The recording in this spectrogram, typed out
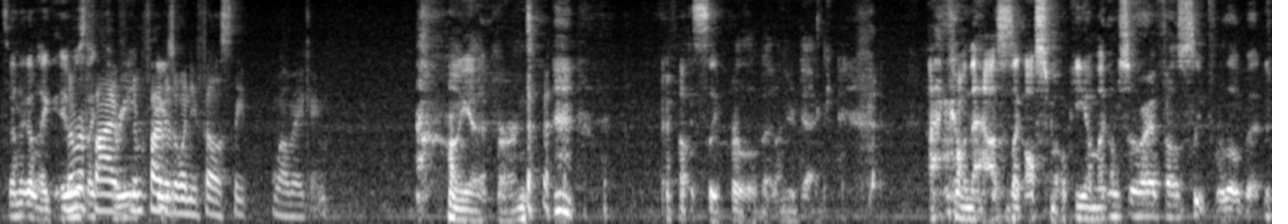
It's gonna go like it number was like five. three, number five two- is the one you fell asleep while making. Oh yeah, that burned. I fell asleep for a little bit on your deck. I come in the house, it's like all smoky. I'm like, I'm sorry, I fell asleep for a little bit.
